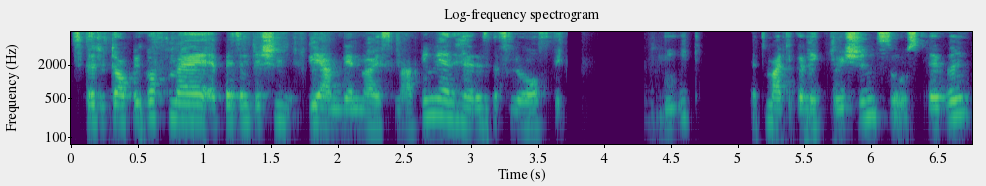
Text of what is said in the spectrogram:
So the topic of my presentation will be ambient noise mapping, and here is the flow of the lead, mathematical equation, source level,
